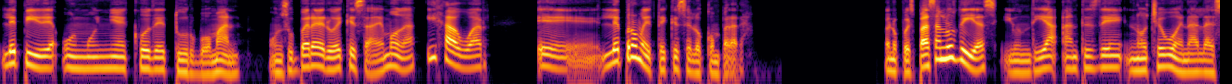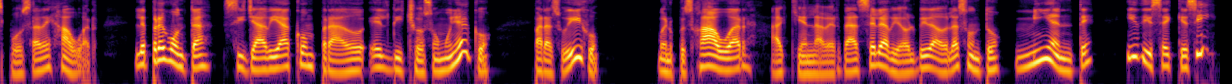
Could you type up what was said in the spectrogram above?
le pide un muñeco de Turboman, un superhéroe que está de moda, y Howard eh, le promete que se lo comprará. Bueno, pues pasan los días y un día antes de Nochebuena la esposa de Howard le pregunta si ya había comprado el dichoso muñeco para su hijo. Bueno, pues Howard, a quien la verdad se le había olvidado el asunto, miente y dice que sí,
